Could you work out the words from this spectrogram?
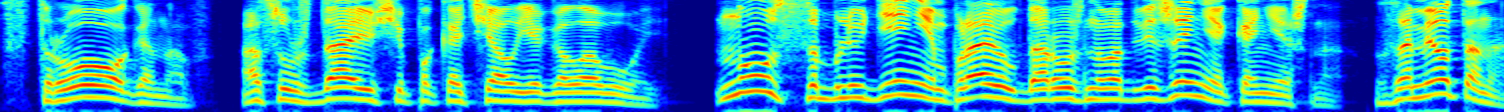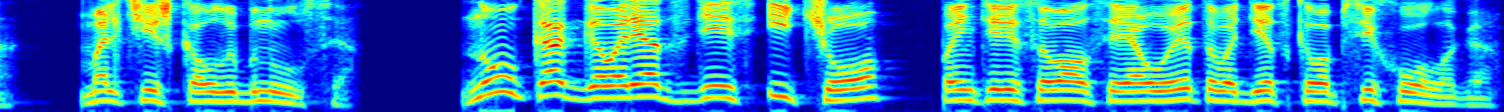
«Строганов!» – осуждающе покачал я головой. «Ну, с соблюдением правил дорожного движения, конечно. Заметано?» Мальчишка улыбнулся. «Ну, как говорят здесь, и чё?» – поинтересовался я у этого детского психолога.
